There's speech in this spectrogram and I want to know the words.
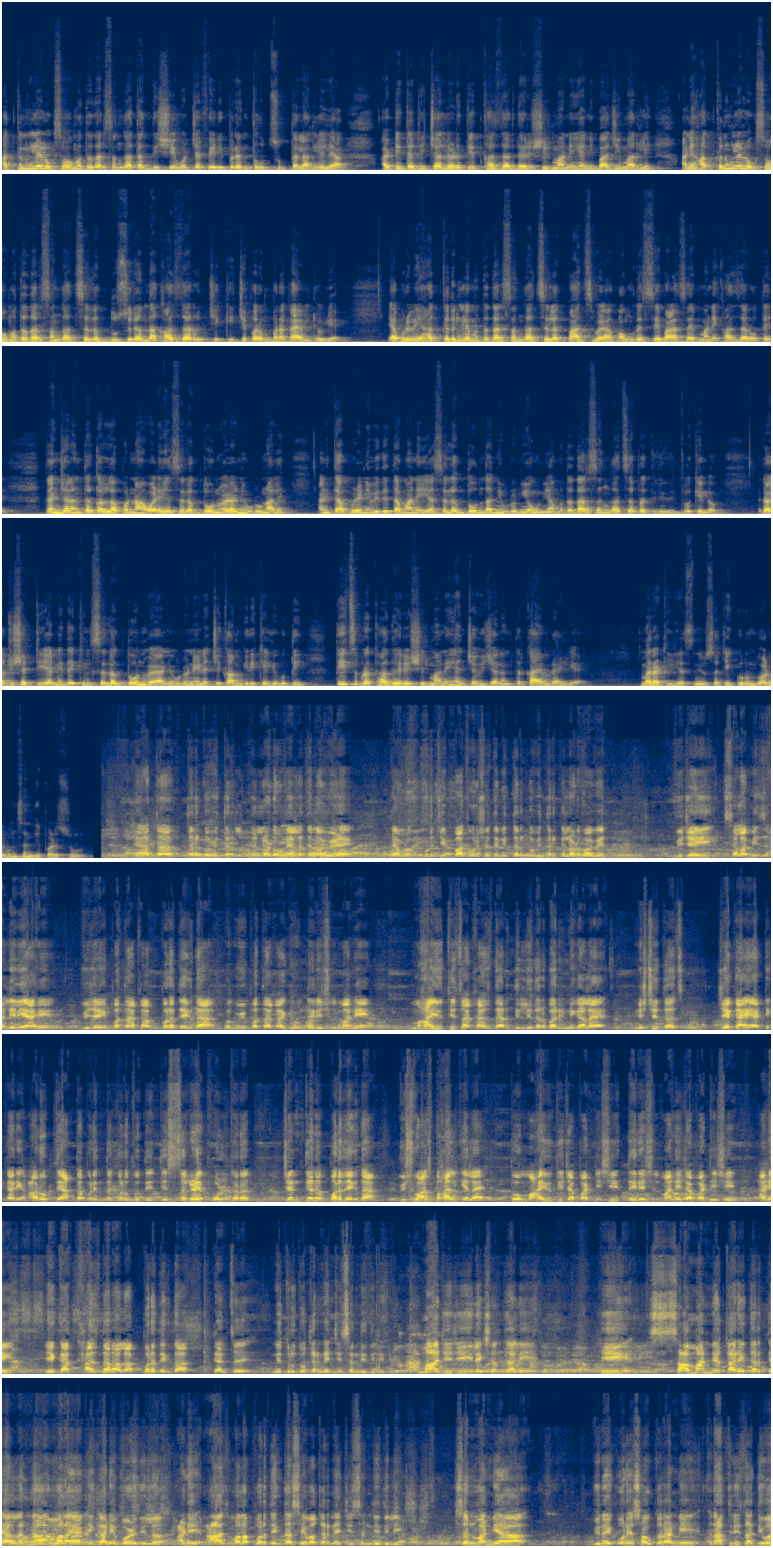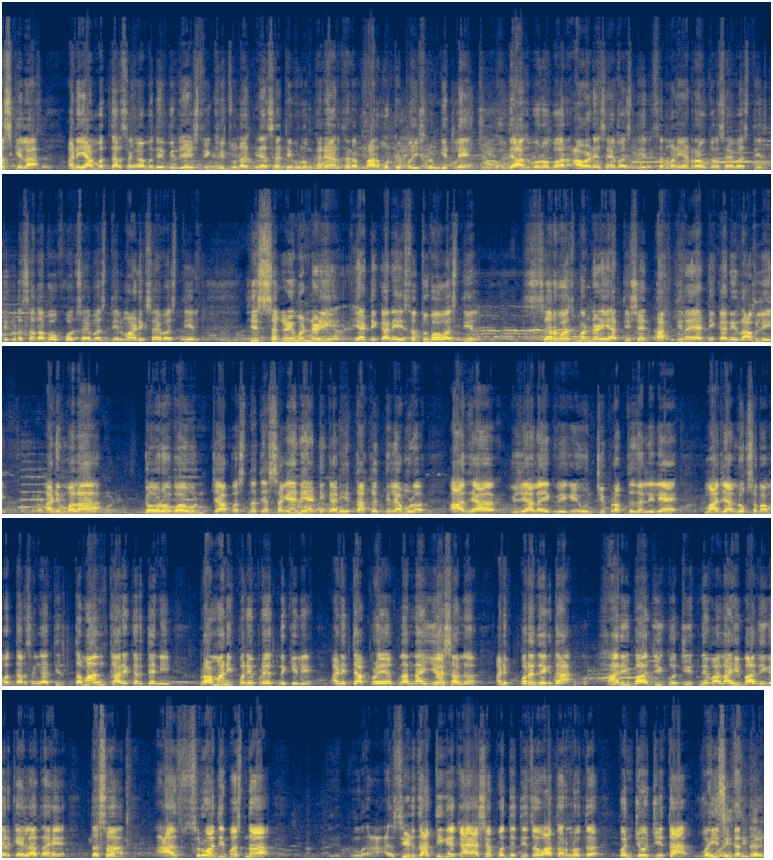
हातकणंगले लोकसभा मतदारसंघात अगदी शेवटच्या फेरीपर्यंत उत्सुकता लागलेल्या अटीतटीच्या लढतीत खासदार धैर्यशील माने यांनी बाजी मारली आणि हातकणंगले लोकसभा मतदारसंघात सलग दुसऱ्यांदा खासदार चिकीची परंपरा कायम ठेवली आहे. यापूर्वी हातकणंगले मतदारसंघात सलग पाच वेळा काँग्रेसचे बाळासाहेब माने खासदार होते. त्यांच्यानंतर कल्लापण्णा आवाडे हे सलग दोन वेळा निवडून आले आणि त्यापुढे निवेदिता माने या सलग दोनदा निवडून येऊन या मतदारसंघाचं प्रतिनिधित्व केलं. राजू शेट्टी यांनी देखील सलग दोन वेळा निवडून येण्याची कामगिरी केली होती. तीच प्रथा धैर्यशील माने यांच्या विजयानंतर कायम राहिली आहे. मराठी एस न्यूजसाठी कुरुंदवाडहून संदीप अडसूळ. आणि आता तर्कवितर्क लढवण्याला त्यांना वेळ आहे. त्यामुळे पुढची पाच वर्ष त्यांनी तर्कवितर्क लढवावेत. विजयी सलामी झालेली आहे. विजयी पताका परत एकदा भगवी पताका घेऊन धैर्यशील माने महायुतीचा खासदार दिल्ली दरबारी निघालाय. निश्चितच जे काय या ठिकाणी आरोप ते आतापर्यंत करत होते ते सगळे फोल ठरत जनतेनं परत एकदा विश्वास बहाल केलाय. तो महायुतीच्या पाठीशी धैर्यशील मानेच्या पाठीशी आणि एका खासदाराला परत एकदा त्यांचे नेतृत्व करण्याची संधी दिली माझी जी इलेक्शन झाली ही सामान्य कार्यकर्त्यांना मला या ठिकाणी बळ दिलं आणि आज मला परत एकदा सेवा करण्याची संधी दिली. सन्मान्य विनय कोरे सावकरांनी रात्रीचा दिवस केला आणि या मतदारसंघामध्ये विजयश्री खेचून आणण्यासाठी म्हणून खऱ्या अर्थानं फार मोठे परिश्रम घेतले. त्याचबरोबर आवाडे साहेब असतील सन्मानी यड्रावकर साहेब असतील तिकडं सदाभाऊ खोत साहेब असतील माडिक साहेब असतील ही सगळी मंडळी या ठिकाणी सतुभाऊ असतील. सर्वच मंडळी अतिशय ताकदीनं या ठिकाणी राबली आणि मला गौरव भाऊंच्या पासून त्या सगळ्यांनी या ठिकाणी ही ताकद दिल्यामुळं आज ह्या विजयाला एक वेगळी उंची प्राप्त झालेली आहे. माझ्या लोकसभा मतदारसंघातील तमाम कार्यकर्त्यांनी प्रामाणिकपणे प्रयत्न केले आणि त्या प्रयत्नांना यश आलं आणि परत एकदा हारी बाजी को जीतने वाला ही बाजीगर कहलात आहे. तसं आज सुरुवातीपासून सीट जाती का काय अशा पद्धतीचं वातावरण होतं पण जो जीता वही सिकंदर.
